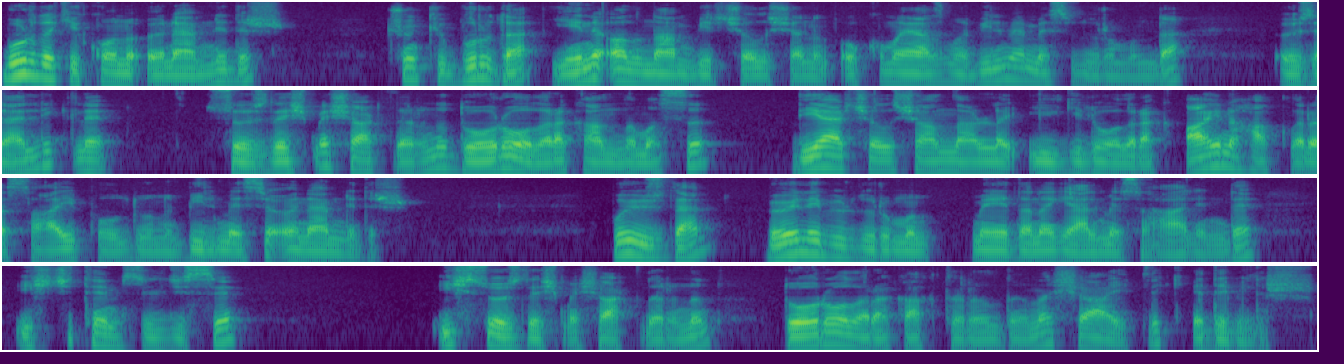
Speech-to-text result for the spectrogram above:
Buradaki konu önemlidir. Çünkü burada yeni alınan bir çalışanın okuma yazma bilmemesi durumunda özellikle sözleşme şartlarını doğru olarak anlaması, diğer çalışanlarla ilgili olarak aynı haklara sahip olduğunu bilmesi önemlidir. Bu yüzden böyle bir durumun meydana gelmesi halinde işçi temsilcisi iş sözleşme şartlarının doğru olarak aktarıldığına şahitlik edebilir.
